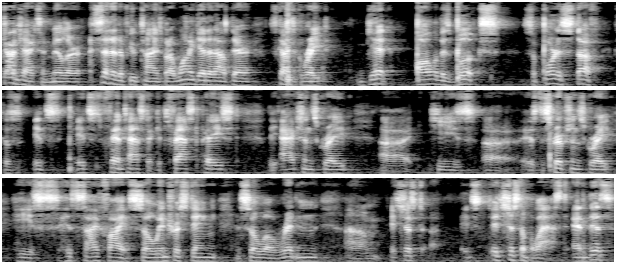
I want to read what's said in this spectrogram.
John Jackson Miller. I said it a few times, but I want to get it out there. This guy's great. Get all of his books. Support his stuff because it's it's fantastic. It's fast paced. The action's great. Uh, he's uh, his description's great. He's his sci-fi is so interesting and so well written. Um, it's just it's it's just a blast. And this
